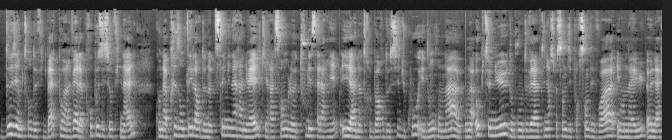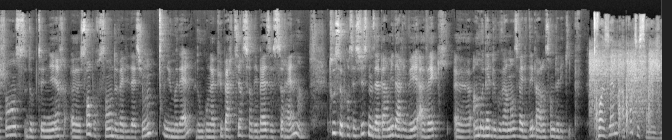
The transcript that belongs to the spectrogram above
deuxième tour de feedback pour arriver à la proposition finale qu'on a présenté lors de notre séminaire annuel qui rassemble tous les salariés et à notre board aussi du coup. Et donc on a on a obtenu donc on devait obtenir 70% des voix et on a eu euh, la chance d'obtenir 100% euh, de validation du modèle. Donc on a pu partir sur des bases sereines. Tout ce processus nous a permis d'arriver avec euh, un modèle de gouvernance validé par l'ensemble de l'équipe. Troisième apprentissage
